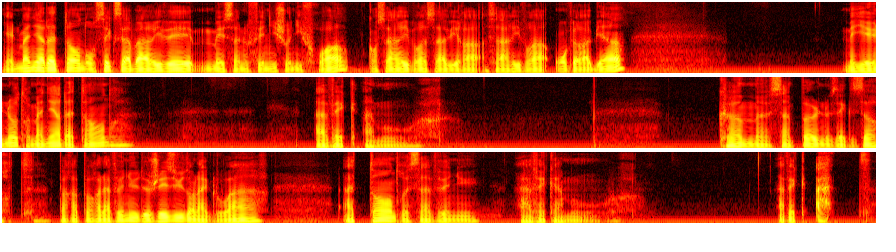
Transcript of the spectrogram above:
Il y a une manière d'attendre, on sait que ça va arriver, mais ça nous fait ni chaud ni froid. Quand ça arrivera, ça arrivera, ça arrivera on verra bien. Mais il y a une autre manière d'attendre. avec amour. Comme Saint Paul nous exhorte par rapport à la venue de Jésus dans la gloire, attendre sa venue avec amour, avec hâte,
